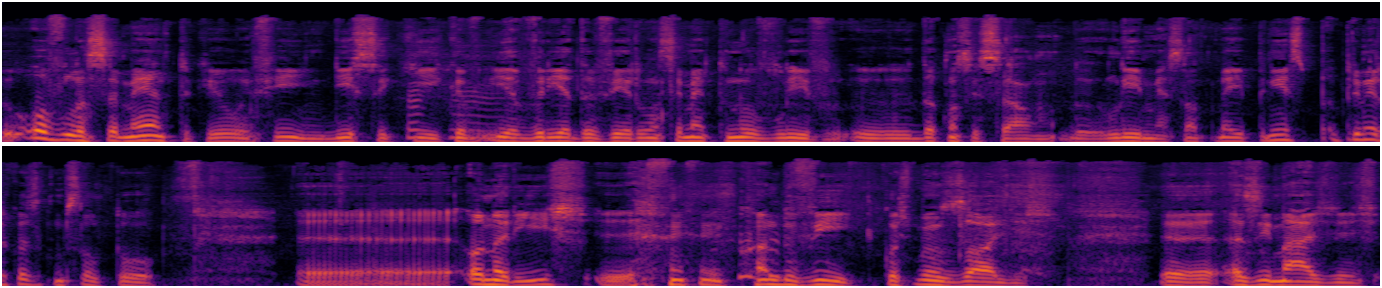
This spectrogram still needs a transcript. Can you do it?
uh, houve lançamento, que eu, enfim, disse aqui uhum. que haveria de haver o lançamento do novo livro uh, da Conceição de Lima em São Tomé e Príncipe. A primeira coisa que me saltou ao nariz, quando vi com os meus olhos as imagens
